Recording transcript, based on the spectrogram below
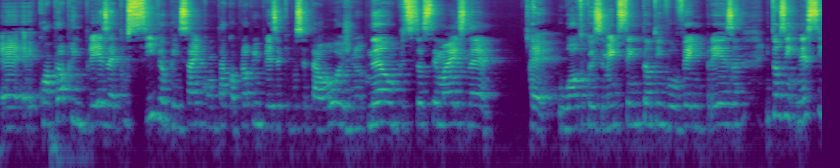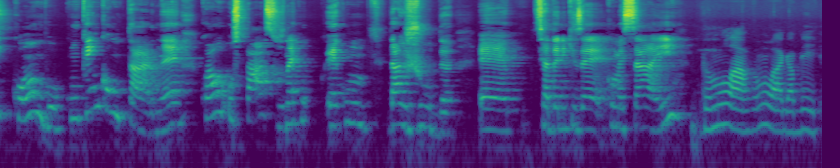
É, é, com a própria empresa? É possível pensar em contar com a própria empresa que você está hoje? Não, não, precisa ser mais, né, é, o autoconhecimento sem tanto envolver a empresa. Então, assim, nesse combo, com quem contar, né? Qual os passos, né, com, é, com da ajuda? É, se a Dani quiser começar aí. Vamos lá, vamos lá, Gabi.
